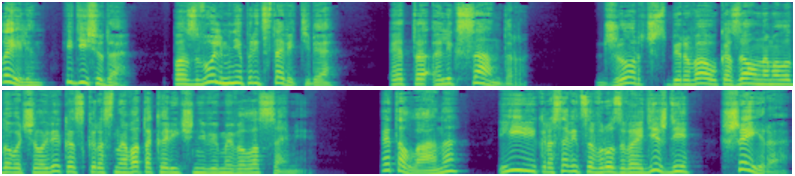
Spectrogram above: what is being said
«Лейлин, иди сюда. Позволь мне представить тебя. Это Александр». Джордж сперва указал на молодого человека с красновато-коричневыми волосами. «Это Лана и красавица в розовой одежде Шейра».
